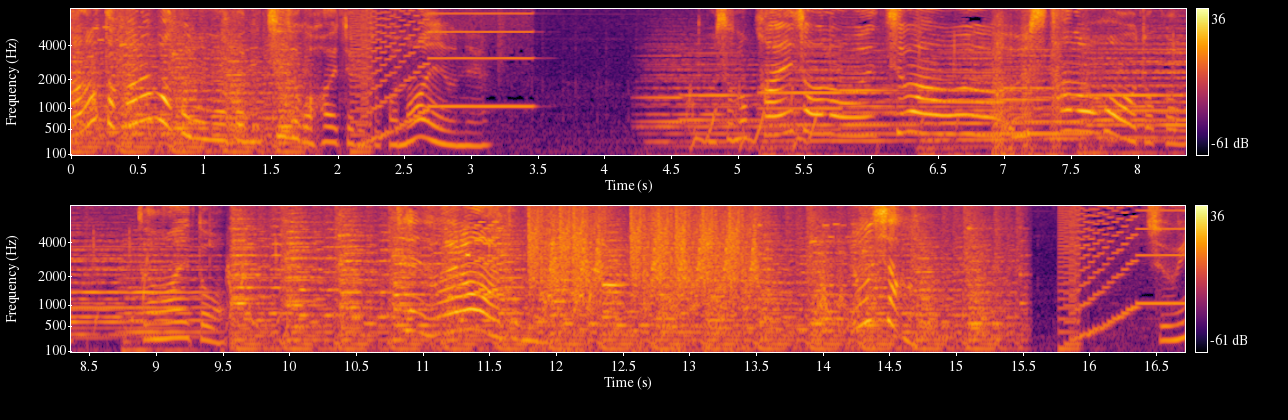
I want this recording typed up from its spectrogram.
あの宝箱の中に地図が入ってるとかないよね。その階層の一番下の方とかじゃないと手に入らないと思う。よいしょ。シュイー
